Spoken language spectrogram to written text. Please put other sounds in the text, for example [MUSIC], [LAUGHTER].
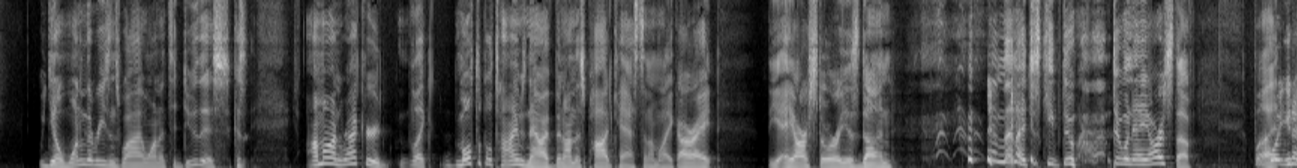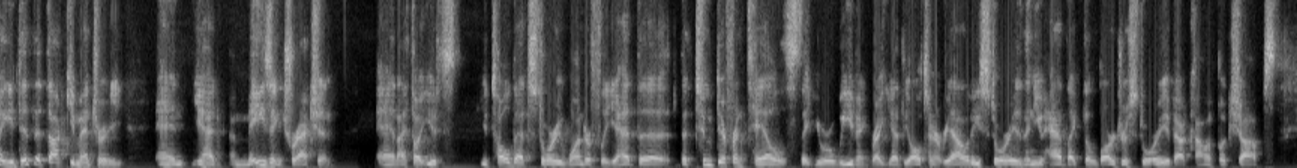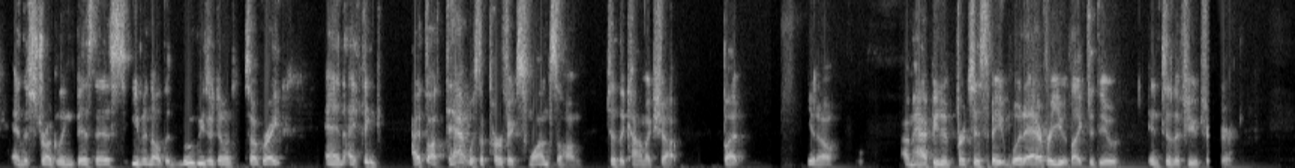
you know, one of the reasons why I wanted to do this because I'm on record like multiple times now. I've been on this podcast and I'm like, all right, the AR story is done, [LAUGHS] and then I just keep [LAUGHS] doing doing AR stuff. But well, you know, you did the documentary and you had amazing traction, and I thought you you told that story wonderfully. You had the the two different tales that you were weaving, right? You had the alternate reality story, and then you had like the larger story about comic book shops and the struggling business, even though the movies are doing so great. And I think I thought that was the perfect swan song to the comic shop but you know, I'm happy to participate whatever you'd like to do into the future.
